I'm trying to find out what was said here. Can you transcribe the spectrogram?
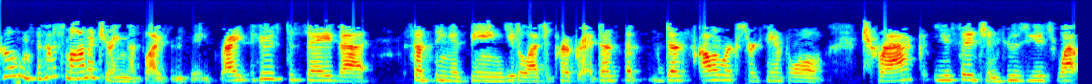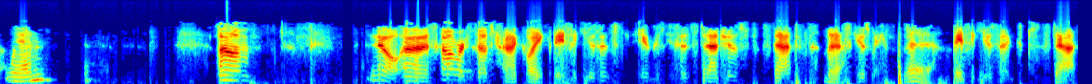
who who's monitoring this licensing, right? Who's to say that something is being utilized appropriate? Does the does ScholarWorks, for example, track usage and who's used what when? Um, no, uh, ScholarWorks does track like basic usage usage stats, stats bleh, excuse me, bleh, basic usage stats.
